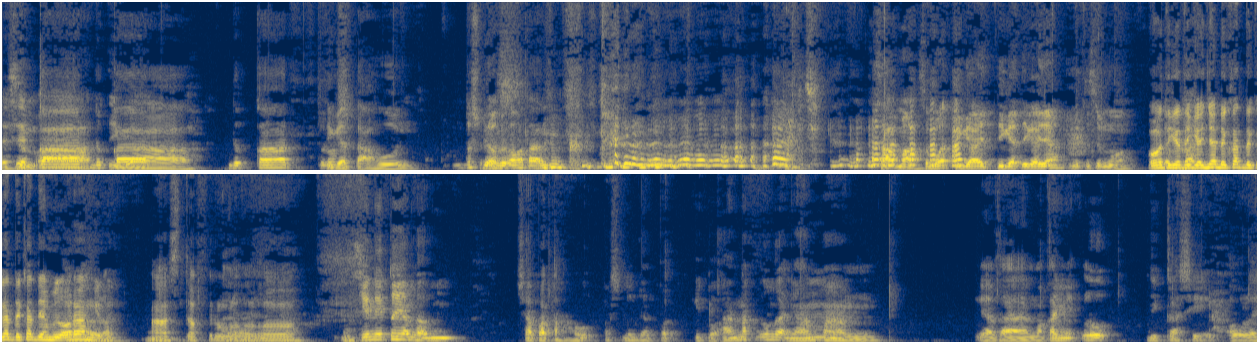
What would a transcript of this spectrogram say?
SMA dekat dekat tiga dekat terus tiga tahun terus diambil orang. sama semua tiga tiga tiganya gitu semua Oh, tiga-tiganya dekat-dekat dekat diambil orang Diambil gitu. Astagfirullah. Mungkin itu yang nggak siapa tahu pas lu dapet itu anak lu nggak nyaman. Ya kan, makanya lu dikasih oleh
